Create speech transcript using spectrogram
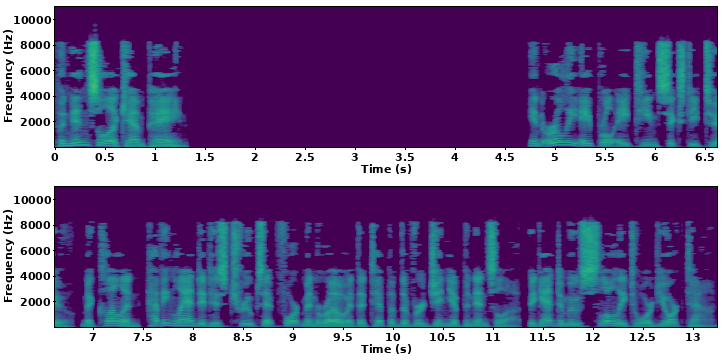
Peninsula Campaign In early April 1862, McClellan, having landed his troops at Fort Monroe at the tip of the Virginia Peninsula, began to move slowly toward Yorktown.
